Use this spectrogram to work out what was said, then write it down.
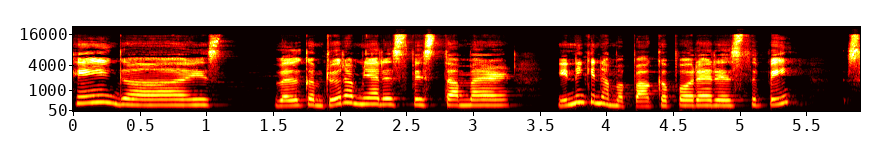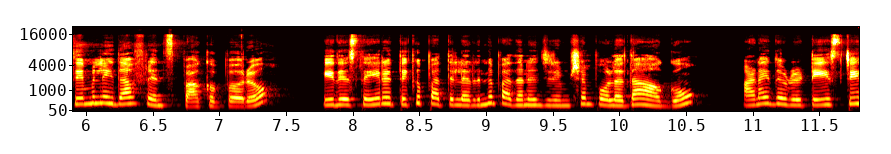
Hey guys welcome to Ramya recipes Tamil இன்னைக்கு நம்ம பார்க்க போகிற ரெசிபி சிமிலி தான் ஃப்ரெண்ட்ஸ் பார்க்க போகிறோம் இது செய்கிறதுக்கு பத்துலேருந்து பதினஞ்சு நிமிஷம் போல தான் ஆகும். ஆனால் இதோட டேஸ்ட்டே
